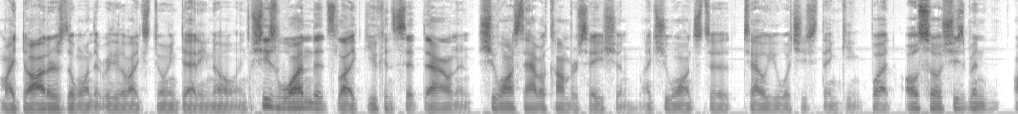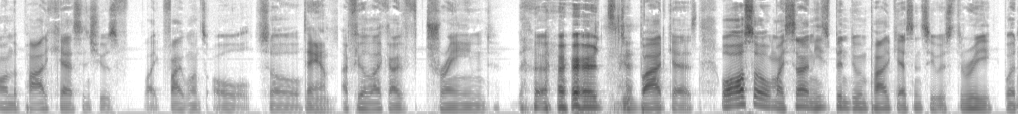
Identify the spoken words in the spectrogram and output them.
My daughter's the one that really likes doing Daddy No, and she's one that's like you can sit down and she wants to have a conversation. Like she wants to tell you what she's thinking, but also she's been on the podcast since she was like five months old. So Damn. I feel like I've trained her to do podcasts. Well, also my son, he's been doing podcasts since he was three, but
